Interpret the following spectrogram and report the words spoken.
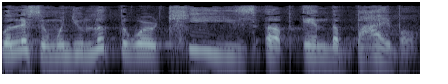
Well, listen, when you look the word keys up in the Bible,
